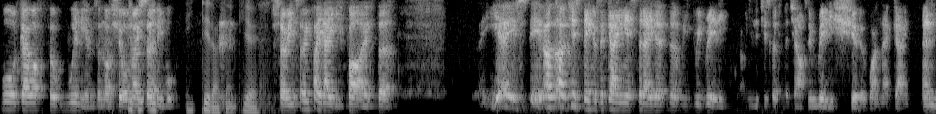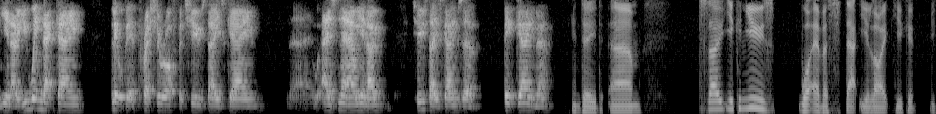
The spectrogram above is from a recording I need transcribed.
Ward go off for Williams? I'm not sure. He Most did- certainly. Wa- He did, I think. Yes. So he so he played 85, but yeah, it's, it, I, I just think it was a game yesterday that, that we, we really, I mean, just looking at the chance, we really should have won that game. And you know, you win that game, a little bit of pressure off for Tuesday's game. Uh, as now, you know, Tuesday's game's a big game now. Indeed. Um, so you can use whatever stat you like. You could you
